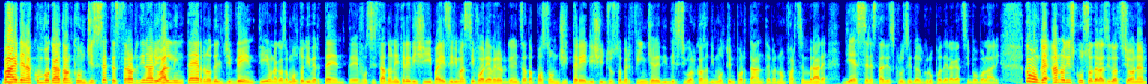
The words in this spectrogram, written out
Biden ha convocato anche un G7 straordinario all'interno del G20, una cosa molto divertente. Fossi stato nei 13 paesi rimasti fuori, avrei organizzato apposta un G13 giusto per fingere di dirsi qualcosa di molto importante, per non far sembrare di essere stati esclusi dal gruppo dei ragazzi popolari. Comunque, hanno discusso della situazione.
